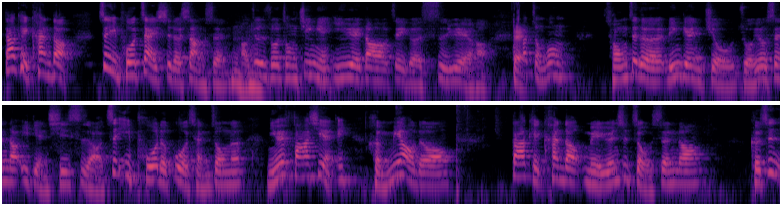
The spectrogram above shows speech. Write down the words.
大家可以看到这一波债市的上升，好，就是说从今年一月到这个四月，哈，它总共从这个零点九左右升到一点七四啊，这一波的过程中呢，你会发现，哎，很妙的哦，大家可以看到美元是走升的哦，可是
